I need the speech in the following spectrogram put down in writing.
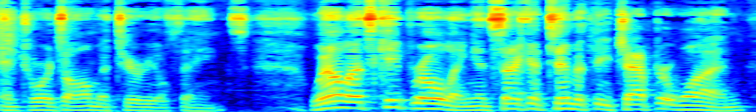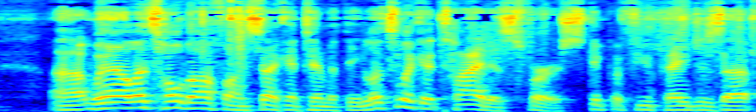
and towards all material things. Well, let's keep rolling in 2 Timothy chapter 1. Uh, well, let's hold off on 2 Timothy. Let's look at Titus first. Skip a few pages up.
